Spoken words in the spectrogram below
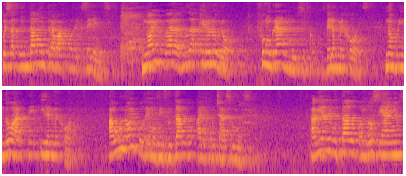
pues apuntaba a un trabajo de excelencia. No hay lugar a dudas que lo logró, fue un gran músico, de los mejores. Nos brindó arte y del mejor. Aún hoy podemos disfrutarlo al escuchar su música. Había debutado con 12 años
